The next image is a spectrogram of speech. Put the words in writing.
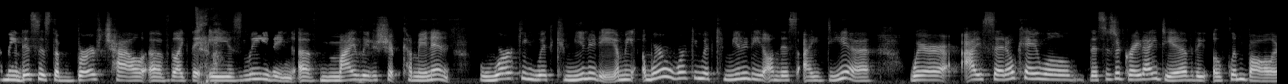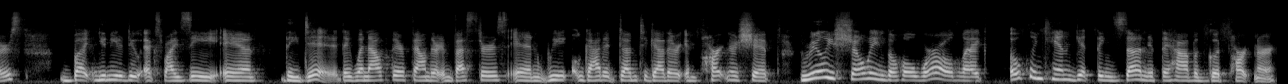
I mean, this is the birth child of like the yeah. A's leaving, of my leadership coming in, working with community. I mean, we're working with community on this idea where I said, okay, well, this is a great idea of the Oakland Ballers, but you need to do X, Y, Z. And they did. They went out there, found their investors, and we got it done together in partnership, really showing the whole world like Oakland can get things done if they have a good partner.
